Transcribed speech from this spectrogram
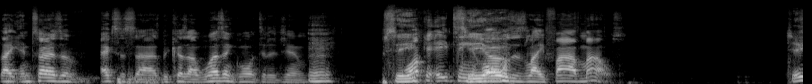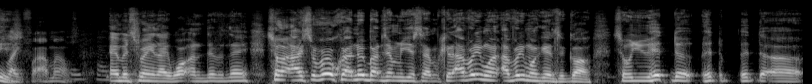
like in terms of exercise, because I wasn't going to the gym, See, walking 18 See, y'all? holes is like five miles. Jeez. It's like five miles. in between like walking a different things. So I so real quick, I know about jumping just something because I really want I really want to get into golf. So when you hit the hit the hit the uh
